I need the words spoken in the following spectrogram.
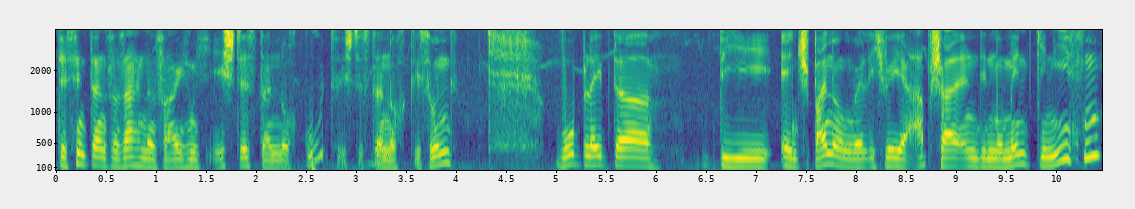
das sind dann so Sachen, dann frage ich mich, ist das dann noch gut? Ist das dann noch gesund? Wo bleibt da die Entspannung? Weil ich will ja abschalten, den Moment genießen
